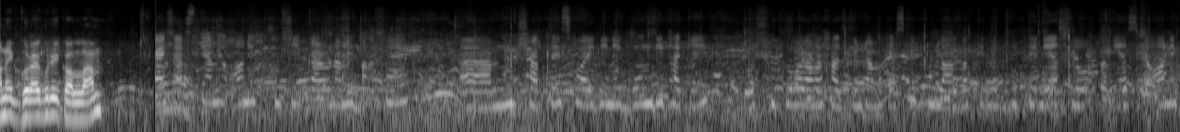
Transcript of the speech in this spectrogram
অনেক ঘোরাঘুরি করলাম। আজকে আমি অনেক খুশি কারণ আমি বাসায় সপ্তাহে ছয় দিনই বন্দি থাকি। তো শুক্রবার আমার হাজব্যান্ড আমাকে আজকে লালবাগ কিল্লা ঘুরতে নিয়ে আসলো। আমি আজকে অনেক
